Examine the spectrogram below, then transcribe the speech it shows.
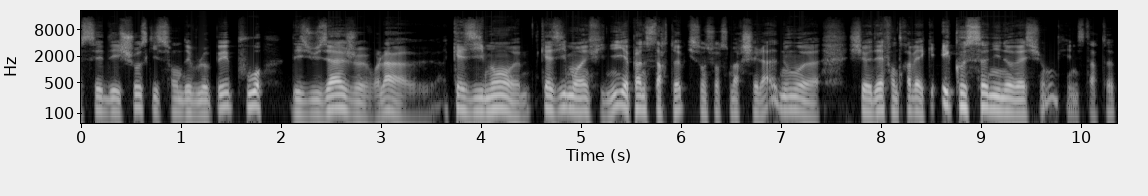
c'est des choses qui sont développées pour des usages euh, voilà euh, quasiment euh, quasiment infinis. Il y a plein de startups qui sont sur ce marché-là. Nous chez EDF, on travaille avec Ecosun Innovation, qui est une startup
